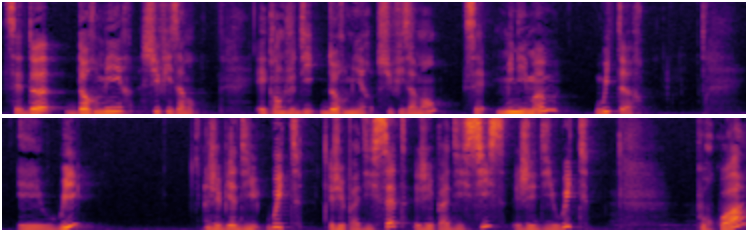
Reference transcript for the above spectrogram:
c'est de dormir suffisamment. Et quand je dis dormir suffisamment, c'est minimum 8 heures. Et oui, j'ai bien dit 8. J'ai pas dit 7, j'ai pas dit 6, j'ai dit 8. Pourquoi?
